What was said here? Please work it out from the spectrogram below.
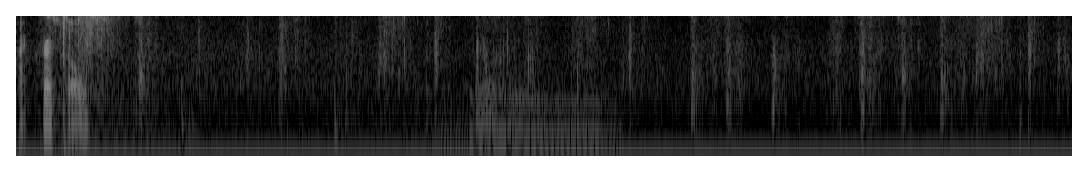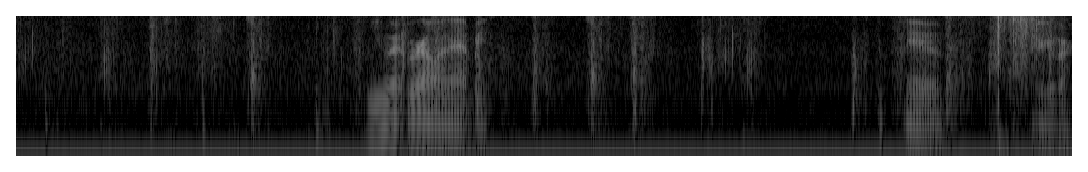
my crystals. You went growling at me. No. There you are.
